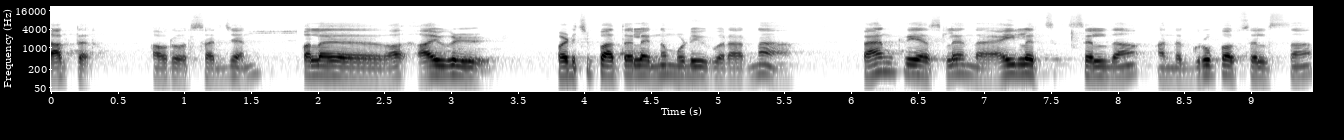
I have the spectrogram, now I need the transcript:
டாக்டர் அவர் ஒரு சர்ஜன். பல ஆய்வுகள் படித்து பார்த்ததில் என்ன முடிவுக்கு வராருன்னா பேன்க்ரியாஸில் இந்த ஐலட் செல் தான் அந்த குரூப் ஆஃப் செல்ஸ் தான்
